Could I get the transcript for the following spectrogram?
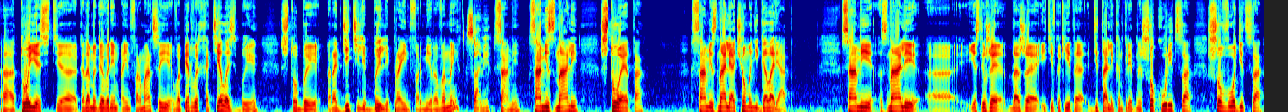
Э, то есть, э, когда мы говорим о информации, во-первых, хотелось бы, чтобы родители были проинформированы. Сами. Сами. Сами знали, что это. Сами знали, о чем они говорят сами знали, э, если уже даже идти в какие-то детали конкретные, что курица, что вводится,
